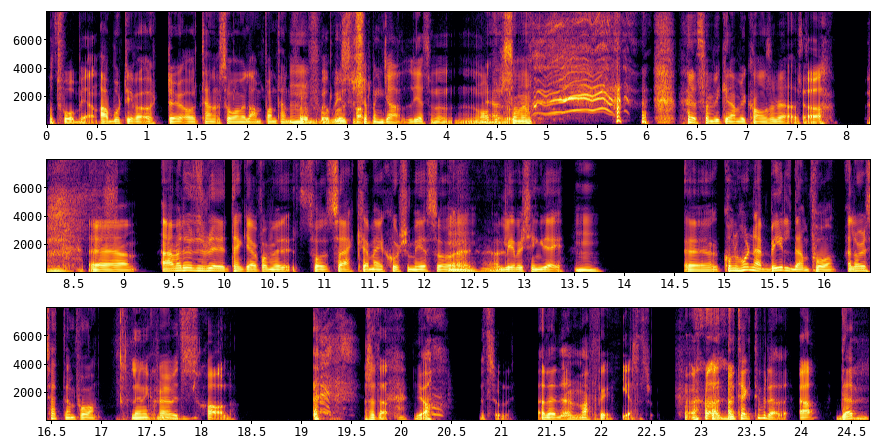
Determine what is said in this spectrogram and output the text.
på två ben. Ja. Abortiva örter och sova med lampan tänd för Mm, att få gå ut och missfall. köpa en galge som en Ja, som, en, som vilken amerikan som helst. Ja. Eh, ja, men då, då tänker jag på med så säkra människor som är så, Mm. lever sin grej. Mm. Eh, kommer du ihåg den här bilden på, eller har du sett den på? Lenny Kravitz sjal. Har du sett den? Ja, det. ja den, den maffig. Helt otroligt. Du tänkte på det? eller? Ja. Den,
